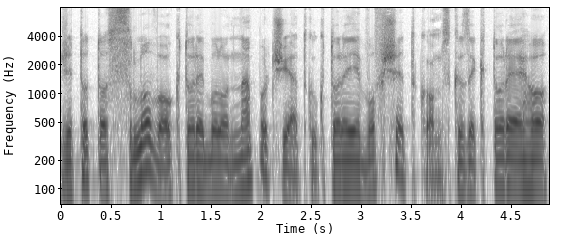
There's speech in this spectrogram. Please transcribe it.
že toto slovo, ktoré bolo na počiatku, ktoré je vo všetkom, skrze ktorého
